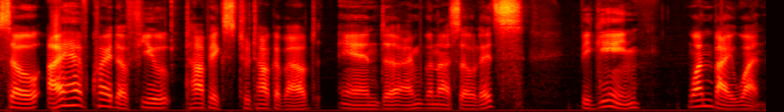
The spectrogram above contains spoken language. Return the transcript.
So I have quite a few topics to talk about, and uh, I'm gonna so let's begin one by one.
